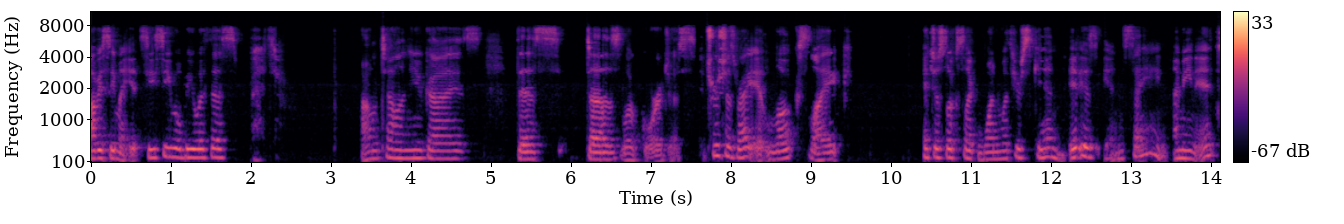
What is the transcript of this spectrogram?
Obviously my ITCC will be with this, but I'm telling you guys, this does look gorgeous. Trisha's right. It looks like, it just looks like one with your skin. It is insane. I mean, it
